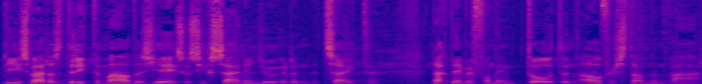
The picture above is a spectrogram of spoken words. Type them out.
Dies war das dritte Mal, dass Jesus sich seinen Jüngern zeigte, nachdem er von den Toten auferstanden war.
